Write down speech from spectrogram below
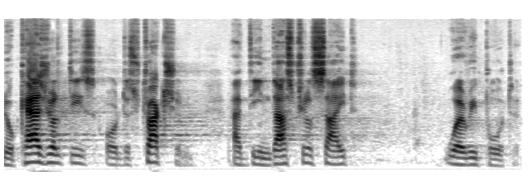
No casualties or destruction at the industrial site were reported.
